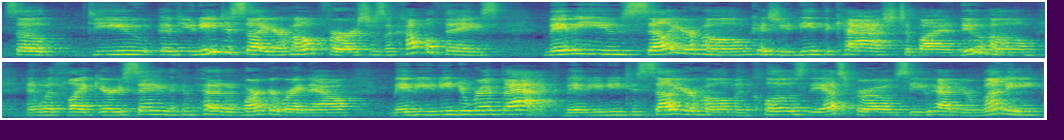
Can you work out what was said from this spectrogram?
So do you, if you need to sell your home first, there's a couple things. Maybe you sell your home because you need the cash to buy a new home. And with, like Gary's saying, the competitive market right now, maybe you need to rent back. Maybe you need to sell your home and close the escrow so you have your money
